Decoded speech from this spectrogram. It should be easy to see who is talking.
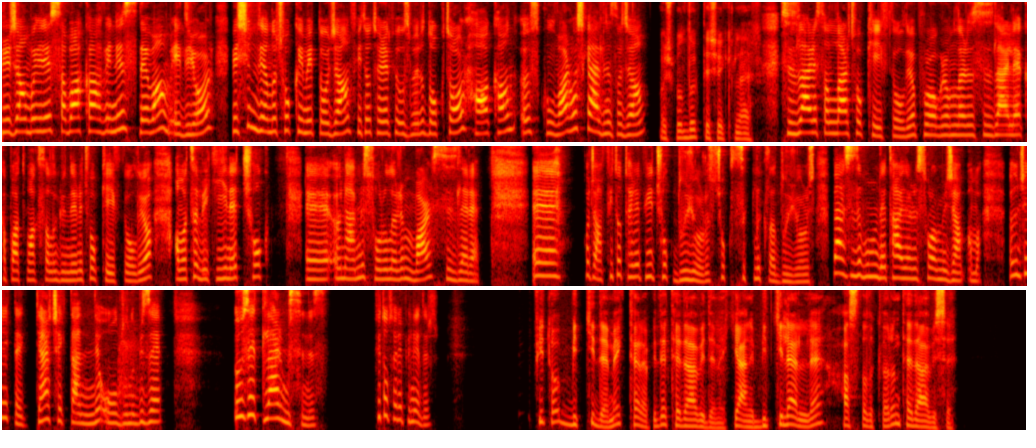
Speaker 1: Bircan Bali ile sabah kahveniz devam ediyor. Ve şimdi yanında çok kıymetli hocam fitoterapi uzmanı Doktor Hakan Özkul var. Hoş geldiniz hocam.
Speaker 2: Hoş bulduk, teşekkürler.
Speaker 1: Sizlerle salılar çok keyifli oluyor. Programları sizlerle kapatmak salı günlerini çok keyifli oluyor. Ama tabii ki yine çok e, önemli sorularım var sizlere. E, hocam fitoterapiyi çok duyuyoruz, çok sıklıkla duyuyoruz. Ben size bunun detaylarını sormayacağım ama öncelikle gerçekten ne olduğunu bize özetler misiniz? Fitoterapi nedir?
Speaker 2: Fito bitki demek, terapi de tedavi demek. Yani bitkilerle hastalıkların tedavisi.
